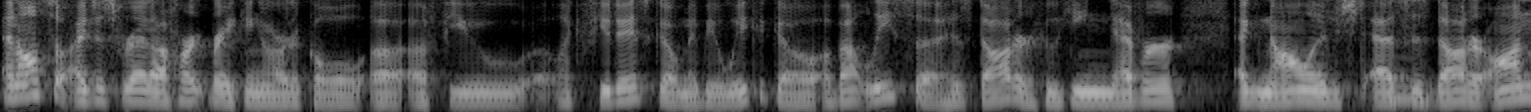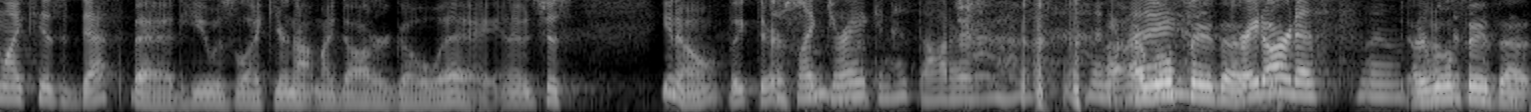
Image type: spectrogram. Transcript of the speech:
And also, I just read a heartbreaking article uh, a few like a few days ago, maybe a week ago, about Lisa, his daughter, who he never acknowledged as Mm. his daughter. On like his deathbed, he was like, "You're not my daughter. Go away." And it was just, you know, like there's just like Drake and his daughter. Anyway, I will say that- great artist. I will say that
